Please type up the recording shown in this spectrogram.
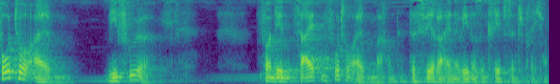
Fotoalben, wie früher. Von den Zeiten Fotoalben machen. Das wäre eine Venus- und Krebsentsprechung.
